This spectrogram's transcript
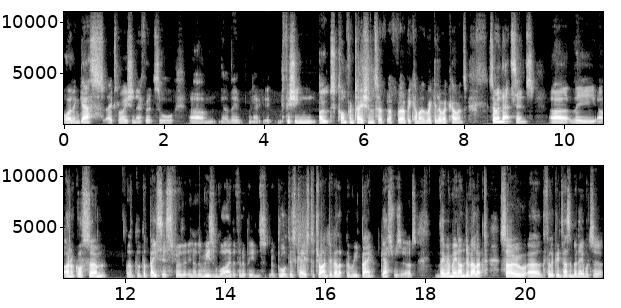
oil and gas exploration efforts, or um, you know, the you know, fishing boat confrontations have, have uh, become a regular occurrence. So, in that sense, uh, the and of course. Um, the, the, basis for the, you know the reason why the Philippines brought this case to try and develop the Reed Bank gas reserves, they remain undeveloped. So the Philippines hasn't been able to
